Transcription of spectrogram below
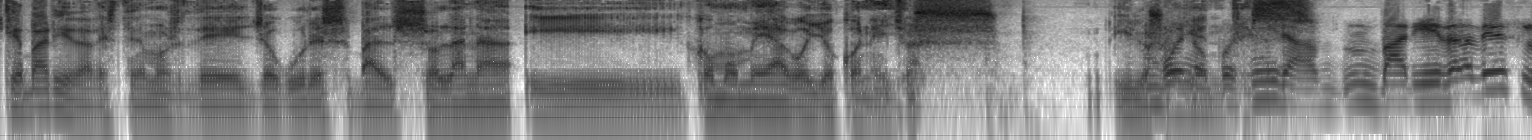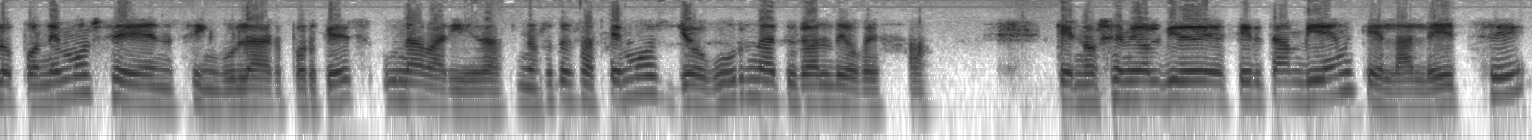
¿Qué variedades tenemos de yogures Valsolana y cómo me hago yo con ellos? Y los bueno, oyentes. pues mira, variedades lo ponemos en singular porque es una variedad. Nosotros hacemos yogur natural de oveja. Que no se me olvide decir también que la leche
